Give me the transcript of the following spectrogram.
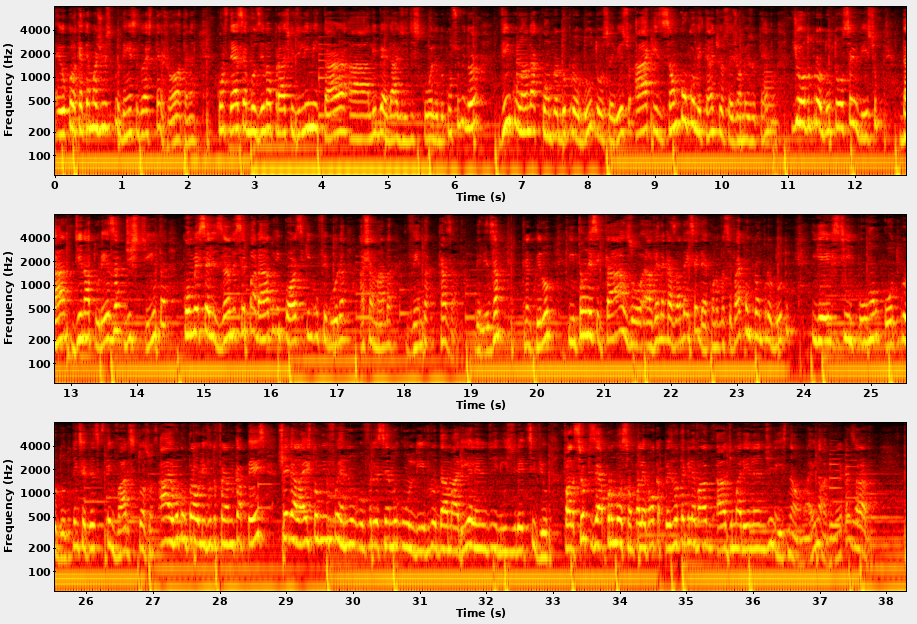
Eu coloquei até uma jurisprudência do STJ, né? Considera-se abusiva a prática de limitar a liberdade de escolha do consumidor, vinculando a compra do produto ou serviço à aquisição concomitante, ou seja, ao mesmo tempo, de outro produto ou serviço da, de natureza distinta, comercializando e separado, hipótese que configura a chamada venda casada. Beleza? Tranquilo? Então, nesse caso, a venda casada é essa ideia. Quando você vai comprar um produto e eles te empurram outro produto. Eu tenho certeza que tem várias situações. Ah, eu vou comprar o livro do Fernando Capês, chega lá e estão me oferecendo um livro da Maria Helena Diniz de Direito Civil. Fala, se eu quiser a promoção para levar o Capês, vou ter que levar a de Maria Helena Diniz. Não, aí não, é venda casada.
